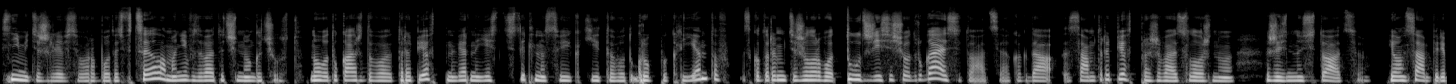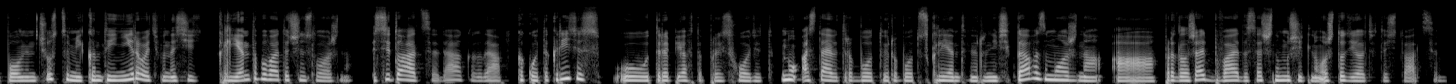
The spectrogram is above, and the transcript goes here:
с ними тяжелее всего работать. В целом они вызывают очень много чувств. Но вот у каждого терапевта, наверное, есть действительно свои какие-то вот группы клиентов, с которыми тяжело работать. Тут же есть еще другая ситуация, когда сам терапевт проживает сложную жизненную ситуацию и он сам переполнен чувствами, и контейнировать, выносить клиента бывает очень сложно. Ситуация, да, когда какой-то кризис у терапевта происходит, ну, оставить работу и работу с клиентом, наверное, не всегда возможно, а продолжать бывает достаточно мучительно. Вот что делать в этой ситуации?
